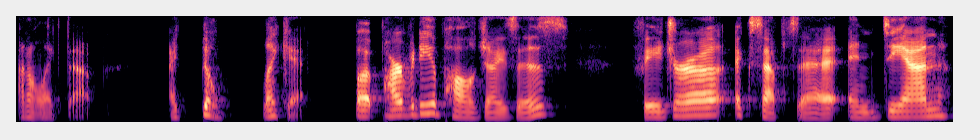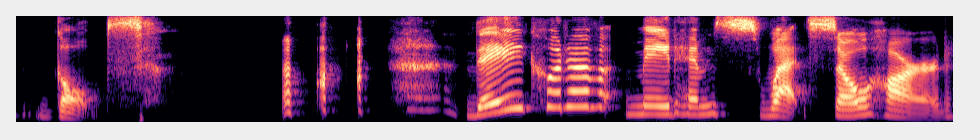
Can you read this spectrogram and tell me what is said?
I don't like that. I don't like it. But Parvati apologizes. Phaedra accepts it, and Dan gulps. they could have made him sweat so hard,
